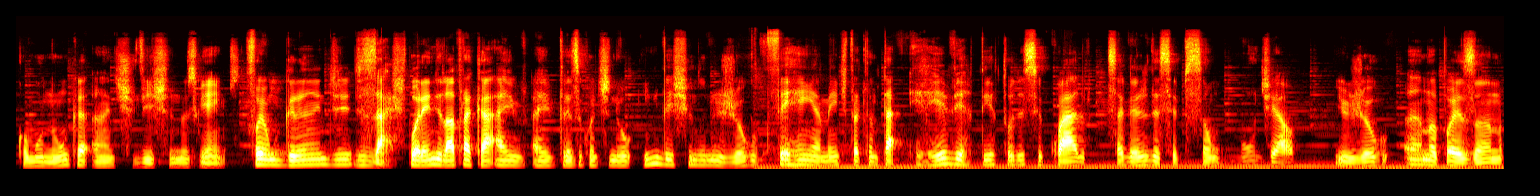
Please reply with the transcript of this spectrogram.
como nunca antes visto nos games. Foi um grande desastre. Porém, de lá para cá, a, a, empresa continuou investindo no jogo ferrenhamente para tentar reverter todo esse quadro, essa grande decepção mundial e o jogo, ano após ano,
